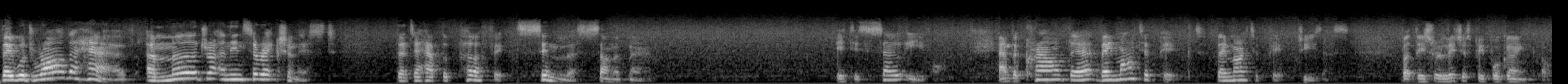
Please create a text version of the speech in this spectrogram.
They would rather have a murderer and insurrectionist than to have the perfect, sinless Son of Man. It is so evil. And the crowd there, they might have picked, they might have picked Jesus. But these religious people were going, oh,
